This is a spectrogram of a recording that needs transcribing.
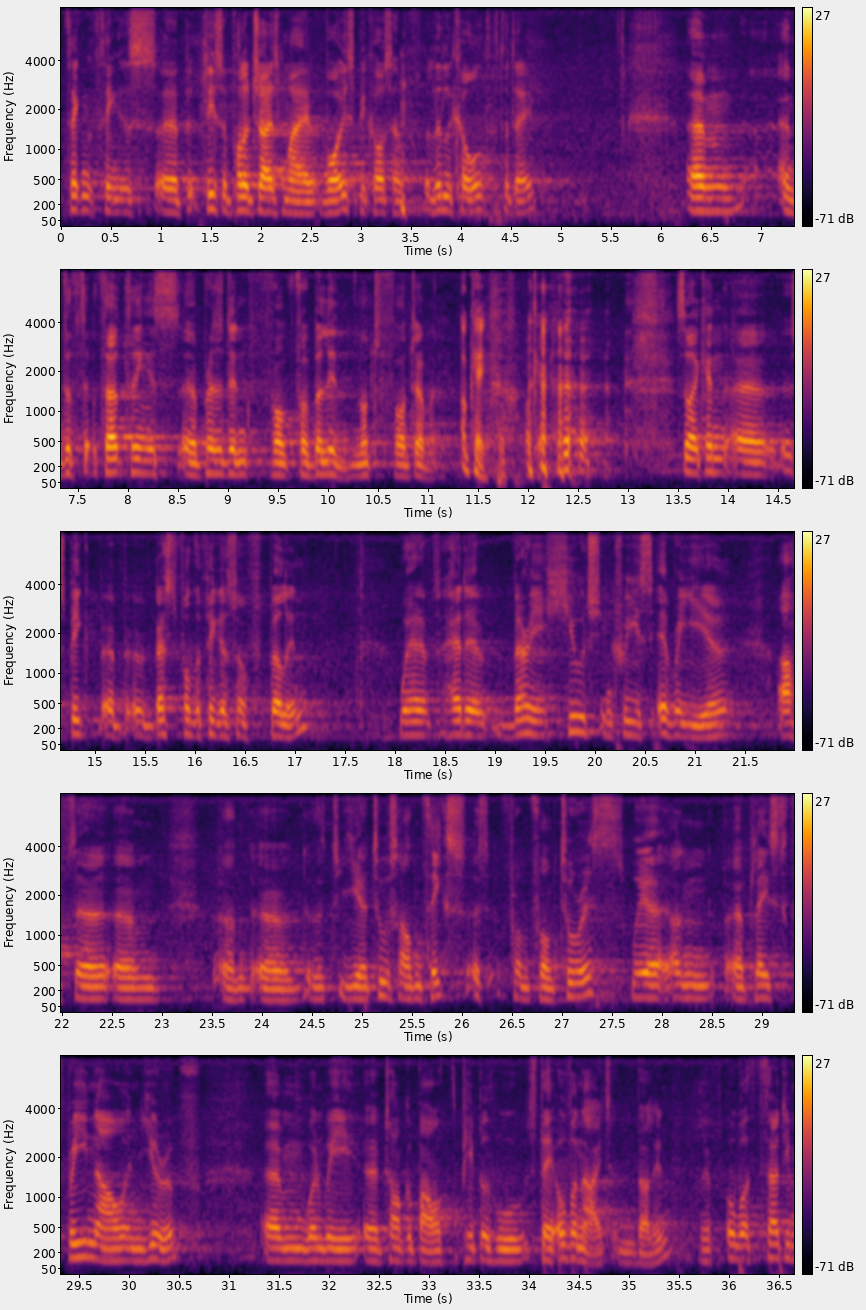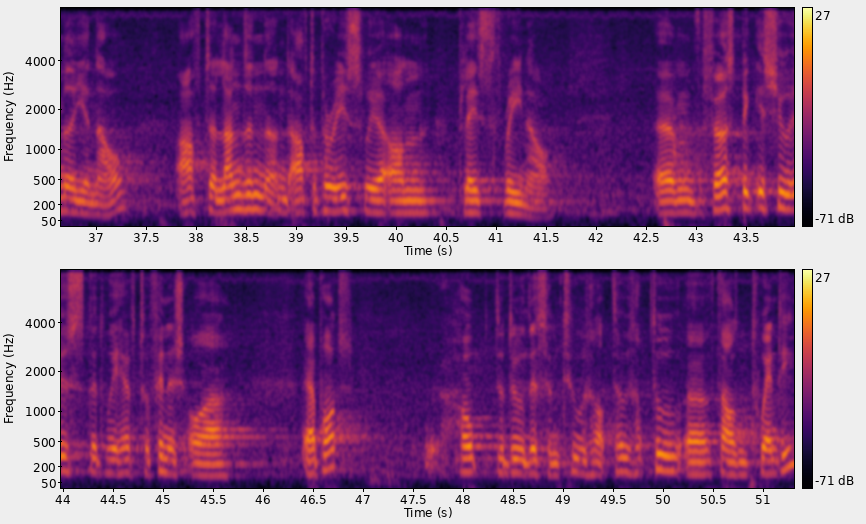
Second thing is, uh, please apologize my voice because I'm a little cold today. Um, and the th third thing is uh, president for, for Berlin, not for Germany. Okay. okay. so I can uh, speak uh, best for the figures of Berlin. We have had a very huge increase every year after um, um, uh, the year 2006 from, from tourists. We are on uh, place three now in Europe um, when we uh, talk about people who stay overnight in Berlin. We have over 30 million now. After London and after Paris, we are on place three now. Um, the first big issue is that we have to finish our airport. We hope to do this in 2020.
